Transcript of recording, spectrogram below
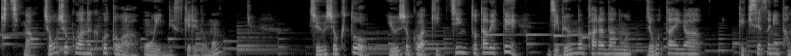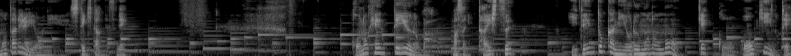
きち、まあ、朝食は抜くことは多いんですけれども、昼食と夕食はきちんと食べて、自分の体の状態が適切に保たれるようにしてきたんですね。この辺っていうのがまさに体質、遺伝とかによるものも結構大きいので、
